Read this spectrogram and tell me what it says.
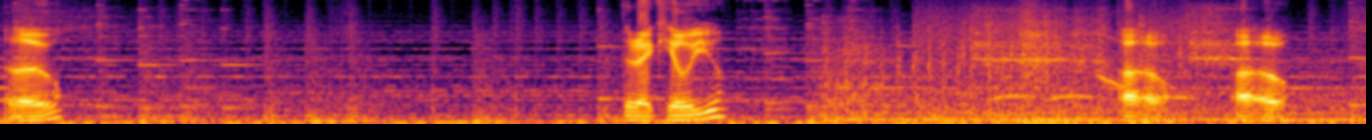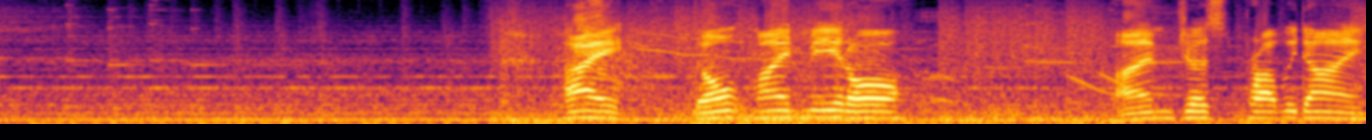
Hello? Did I kill you? Uh-oh. Uh-oh. Hi! Don't mind me at all. I'm just probably dying.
